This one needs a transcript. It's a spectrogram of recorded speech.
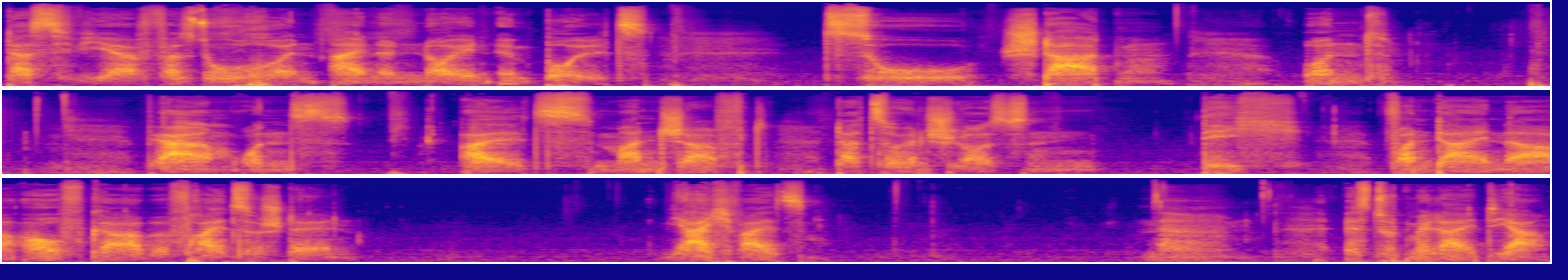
dass wir versuchen, einen neuen Impuls zu starten. Und wir haben uns als Mannschaft dazu entschlossen, dich von deiner Aufgabe freizustellen. Ja, ich weiß. Es tut mir leid, ja.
